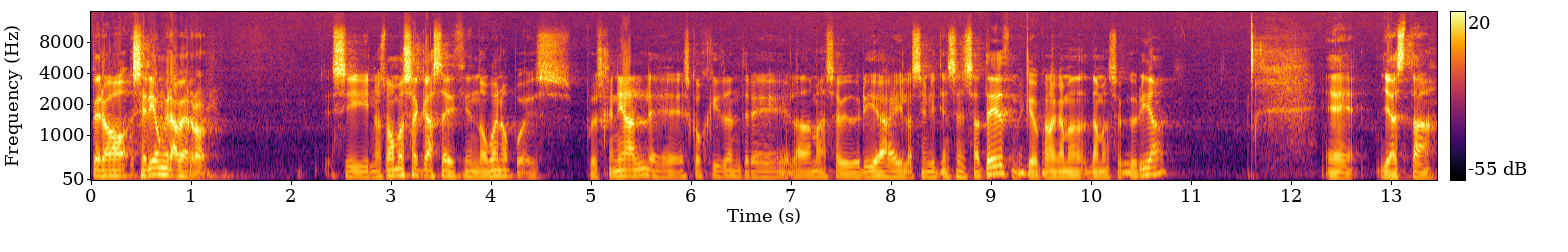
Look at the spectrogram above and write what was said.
Pero sería un grave error. Si nos vamos a casa diciendo, bueno, pues, pues genial, he escogido entre la dama sabiduría y la señorita insensatez, me quedo con la dama sabiduría, eh, ya está.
